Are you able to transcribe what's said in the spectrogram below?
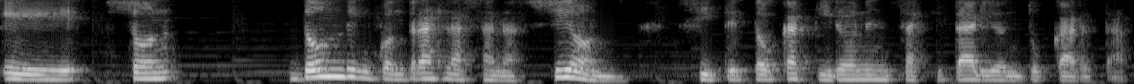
eh, son dónde encontrás la sanación si te toca Quirón en Sagitario en tu carta.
